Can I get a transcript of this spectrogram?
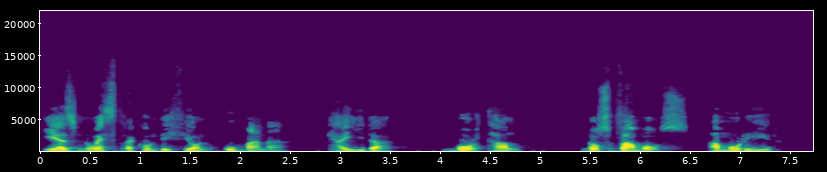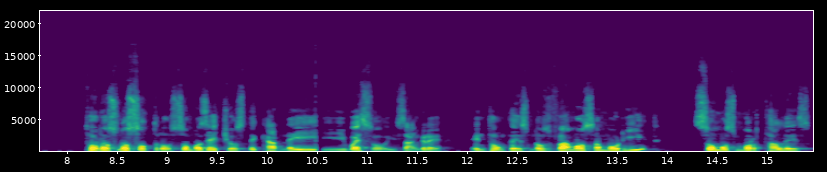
y es nuestra condición humana, caída, mortal. Nos vamos a morir todos nosotros somos hechos de carne y hueso y sangre, entonces nos vamos a morir, somos mortales,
